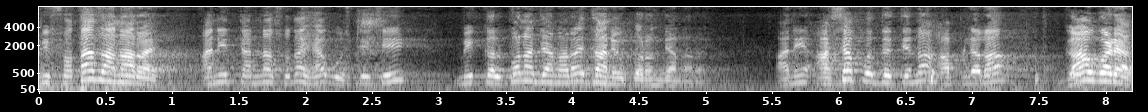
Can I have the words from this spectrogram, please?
मी स्वतः जाणार आहे आणि त्यांना सुद्धा ह्या गोष्टीची मी कल्पना देणार आहे जाणीव करून देणार आहे. आणि अशा पद्धतीनं आपल्याला गावगाड्यात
